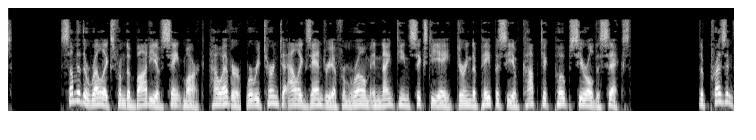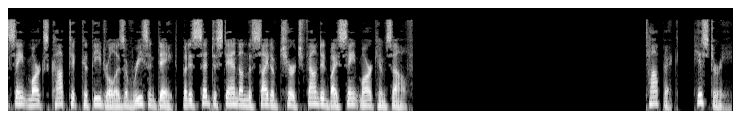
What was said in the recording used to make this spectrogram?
Some of the relics from the body of St. Mark, however, were returned to Alexandria from Rome in 1968 during the papacy of Coptic Pope Cyril VI. The present St. Mark's Coptic Cathedral is of recent date, but is said to stand on the site of church founded by St. Mark himself. History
